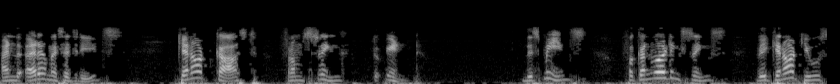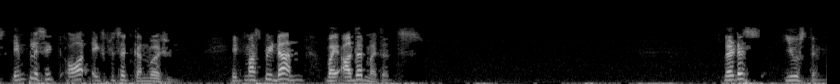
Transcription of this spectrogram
and the error message reads cannot cast from string to int. This means for converting strings we cannot use implicit or explicit conversion. It must be done by other methods. Let us use them.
